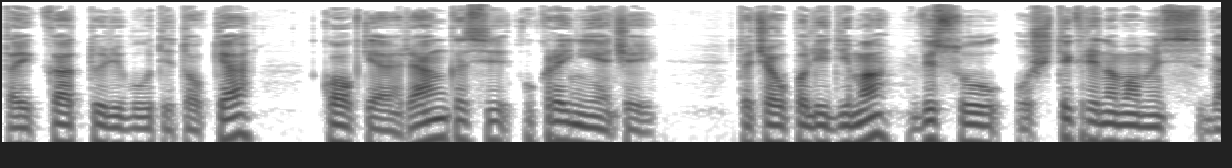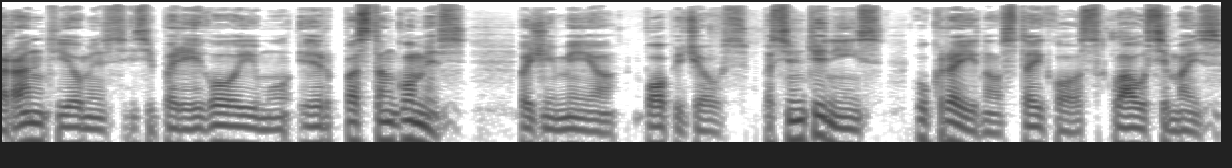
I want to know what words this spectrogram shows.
Taika turi būti tokia, kokią renkasi ukrainiečiai, tačiau palydima visų užtikrinamomis garantijomis, įsipareigojimų ir pastangomis, pažymėjo popiežiaus pasiuntinys Ukrainos taikos klausimais.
